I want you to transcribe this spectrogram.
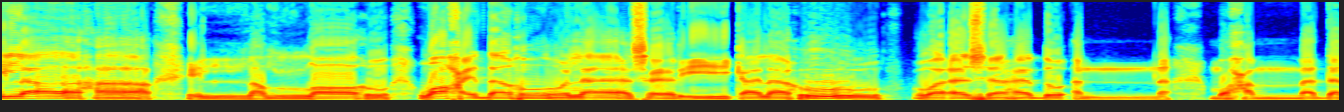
ইলাহা ইল্লাল্লাহ ওয়াহদাহু লা শারীকা واشهد ان محمدا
